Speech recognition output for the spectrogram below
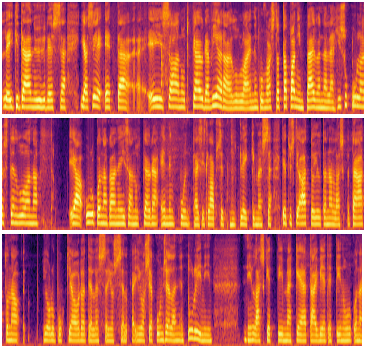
leikitään yhdessä. Ja se, että ei saanut käydä vierailulla ennen kuin vasta Tapanin päivänä lähisukulaisten luona, ja ulkonakaan ei saanut käydä ennen kuin, tai siis lapset nyt leikkimässä. Tietysti aattoiltana tai aattona joulupukkia odotellessa, jos, se, jos ja kun sellainen tuli, niin, niin laskettiin mäkeä tai vietettiin ulkona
